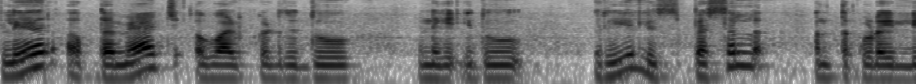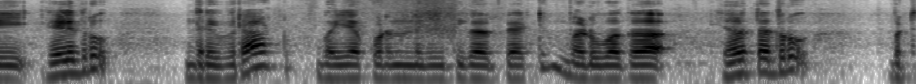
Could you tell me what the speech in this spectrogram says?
player of the match award ಪಡೆದಿದ್ದು ನನಗೆ ಇದು ರಿಯಲಿ ಸ್ಪೆಷಲ್ ಅಂತ ಕೂಡ ಇಲ್ಲಿ ಹೇಳಿದರು. ಅಂದರೆ ವಿರಾಟ್ ಭಯ್ಯ ಕೂಡ ನನಗೆ ಇದೀಗ ಬ್ಯಾಟಿಂಗ್ ಮಾಡುವಾಗ ಹೇಳ್ತಾ ಇದ್ರು. ಬಟ್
